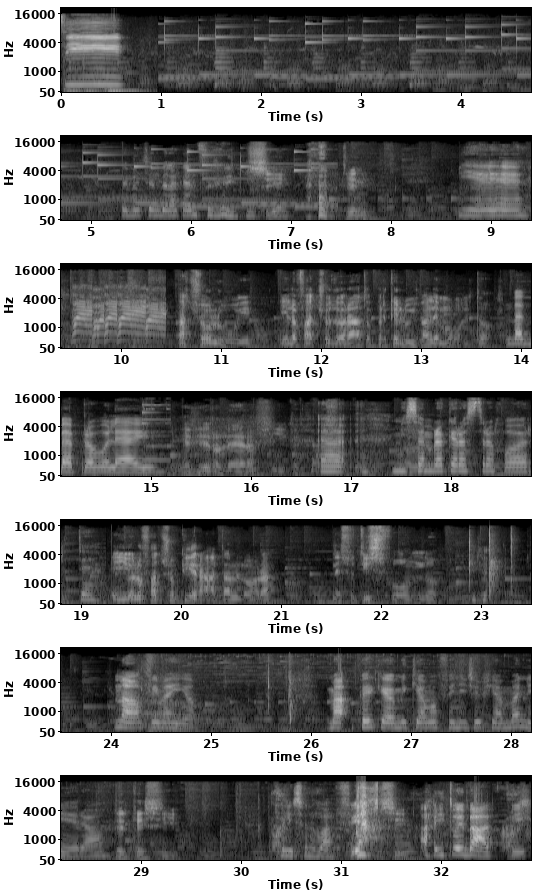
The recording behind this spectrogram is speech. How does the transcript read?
Sì! Stai facendo la canzone di Pizze? Sì. Tieni. Yeah. Faccio lui e lo faccio dorato perché lui vale molto. Vabbè, provo lei. È vero, lei era figa. Eh, mi eh. sembra che era straforte. E io lo faccio pirata allora. Adesso ti sfondo. no, prima io. Ma perché mi chiamo Fenice Fiamma Nera? Perché sì. Quelli sono baffi. Sì. ah, i tuoi baffi.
